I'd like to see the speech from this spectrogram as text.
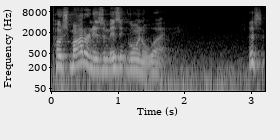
Postmodernism isn't going away. Listen,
